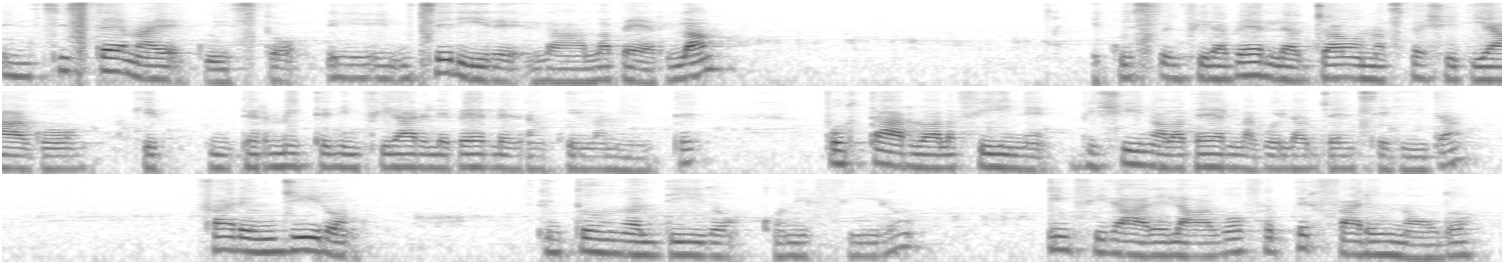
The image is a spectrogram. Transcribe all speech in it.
il sistema è questo inserire la, la perla e questo infilaperle ha già una specie di ago che permette di infilare le perle tranquillamente portarlo alla fine vicino alla perla quella già inserita fare un giro intorno al dito con il filo infilare l'ago per fare un nodo.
